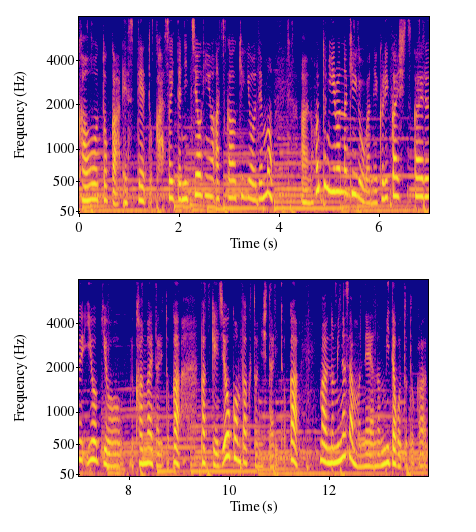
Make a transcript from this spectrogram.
花王とかエステとかそういった日用品を扱う企業でもあの本当にいろんな企業がね繰り返し使える容器を考えたりとかパッケージをコンパクトにしたりとかまあ、あの皆さんもねあの見たこととか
